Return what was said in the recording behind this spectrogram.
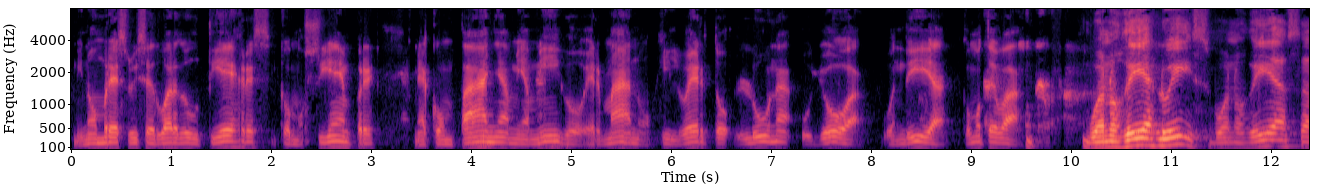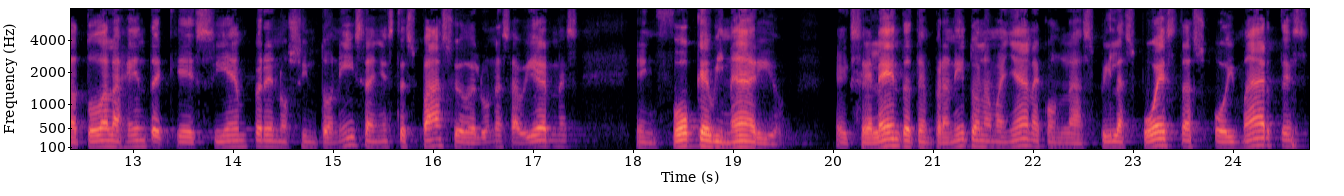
Mi nombre es Luis Eduardo Gutiérrez y como siempre me acompaña mi amigo, hermano Gilberto Luna Ulloa. Buen día, ¿cómo te va? Buenos días Luis, buenos días a toda la gente que siempre nos sintoniza en este espacio de lunes a viernes, enfoque binario. Excelente, tempranito en la mañana con las pilas puestas, hoy martes,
